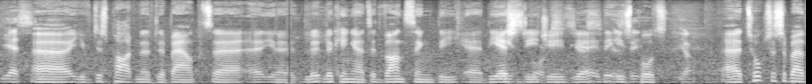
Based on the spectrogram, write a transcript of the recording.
Yes. Uh, you've just partnered about, uh, uh, you know, loo- looking at advancing the uh, the Esports, SDGs, yeah, yes, the esports. yeah. Uh, talk to us about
